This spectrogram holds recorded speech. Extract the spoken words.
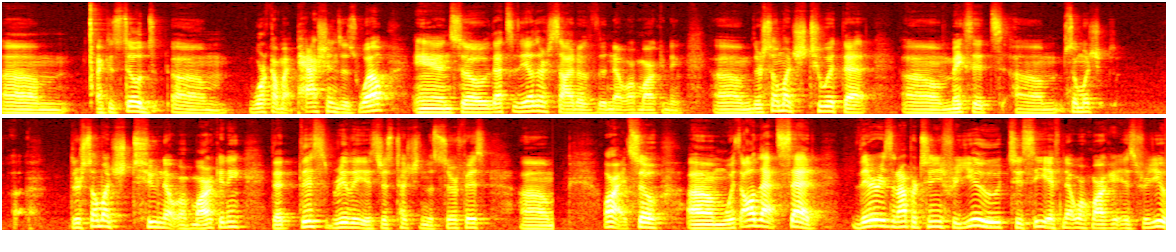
um, I can still um, work on my passions as well. And so that's the other side of the network marketing. Um, there's so much to it that um, makes it um, so much. There's so much to network marketing that this really is just touching the surface. Um, all right, so um, with all that said, there is an opportunity for you to see if network marketing is for you.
